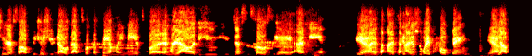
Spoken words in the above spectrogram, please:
to yourself because you know that's what the family needs. But in reality, you you disassociate. I mean, yeah, I've, I've, it's I've just a way of coping. Yeah. Yep.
